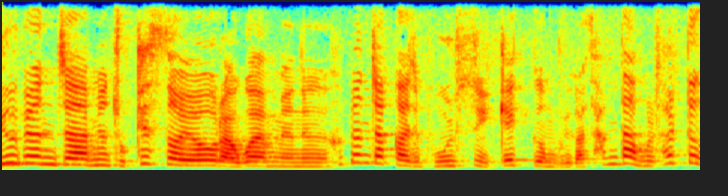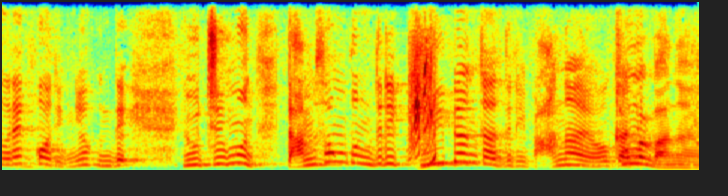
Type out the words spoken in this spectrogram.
비흡연자면 좋겠어요 라고 하면은 흡연자까지 볼 수 있게끔 우리가 상담을 설득을 했거든요. 근데 요즘은 남성분들이 비흡연자들이 많아요. 그러니까 정말 많아요.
